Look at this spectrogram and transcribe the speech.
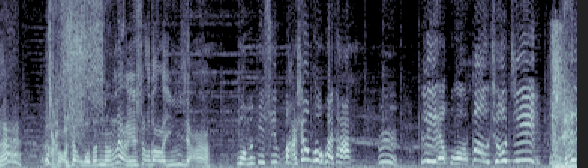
啊，好像我的能量也受到了影响。我们必须马上破坏它。嗯，烈火爆球机，嘿，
